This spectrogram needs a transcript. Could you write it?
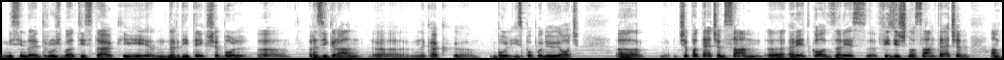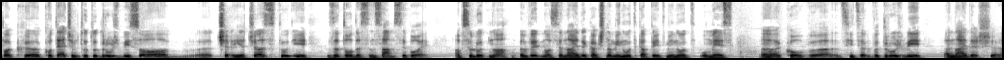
Mislim, da je družba tista, ki naredi tek še bolj uh, razigran, uh, nekako uh, bolj izpopolnjujoč. Uh, Eh, če pa tečem sam, uh, redko, zares fizično sam tečem, ampak uh, ko tečem tudi v družbi, so, uh, je čas tudi za to, da sem sam seboj. Absolutno, vedno se najde kakšna minutka, pet minut vmes, uh, ko v, sicer v družbi uh, najdeš uh,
